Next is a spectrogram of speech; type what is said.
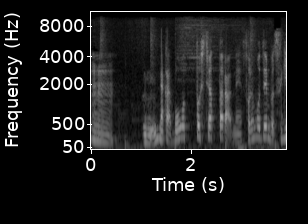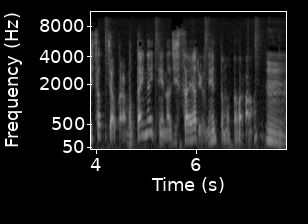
うん。うん、だからぼーっとしちゃったらね、それも全部過ぎ去っちゃうから、もったいないっていうのは実際あるよねって思ったから、うん。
